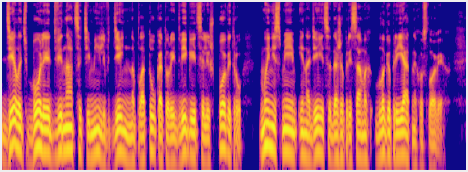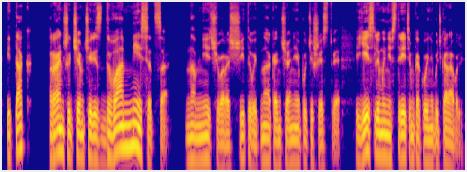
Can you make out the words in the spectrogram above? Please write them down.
Делать более 12 миль в день на плоту, который двигается лишь по ветру, мы не смеем и надеяться даже при самых благоприятных условиях. Итак, раньше, чем через два месяца, нам нечего рассчитывать на окончание путешествия, если мы не встретим какой-нибудь корабль.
